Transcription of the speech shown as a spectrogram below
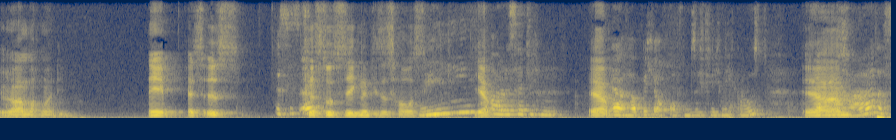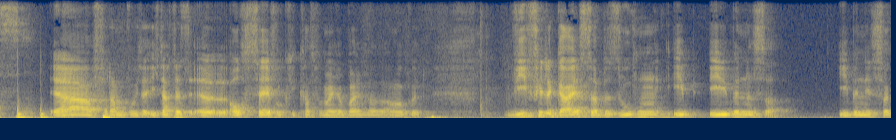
Ja, mach mal die. Nee, es ist Ist es echt? Christus segnet dieses Haus. Really? Ja. Oh, das hätte ich. Ja, Ja, habe ich auch offensichtlich nicht gewusst. ja, Aber krass. ja, verdammt, wo ich, ich dachte jetzt äh, auch safe, okay, Kaspar Melchior Balthasar, aber gut. Wie viele Geister besuchen e Ebenezer, Ebenezer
